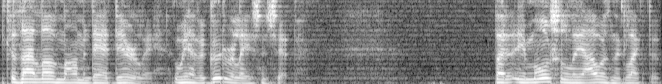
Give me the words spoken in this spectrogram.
Because I love mom and dad dearly. We have a good relationship. But emotionally, I was neglected.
